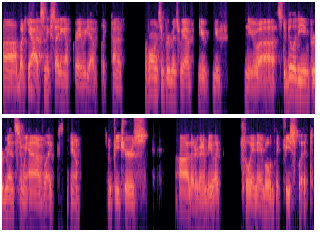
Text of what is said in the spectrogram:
but yeah, it's an exciting upgrade. We have like kind of performance improvements. We have new new new uh, stability improvements, and we have like you know some features uh, that are going to be like fully enabled, like fee split.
